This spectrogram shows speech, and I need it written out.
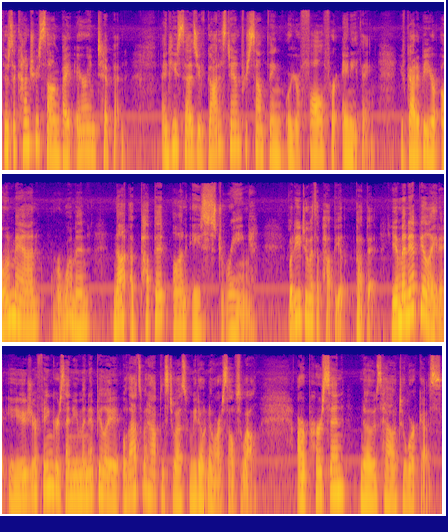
There's a country song by Aaron Tippin, and he says, You've got to stand for something or you'll fall for anything. You've got to be your own man or woman, not a puppet on a string. What do you do with a puppy, puppet? You manipulate it. You use your fingers and you manipulate it. Well, that's what happens to us when we don't know ourselves well. Our person knows how to work us.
